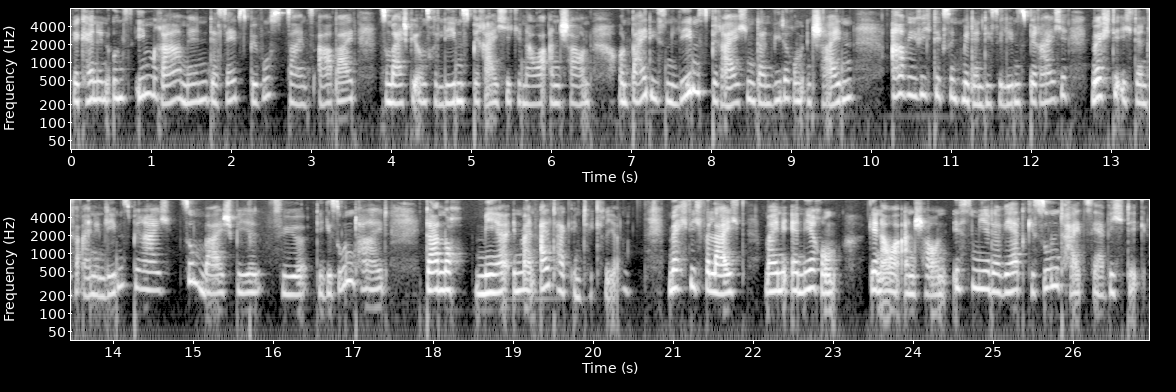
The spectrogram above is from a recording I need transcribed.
Wir können uns im Rahmen der Selbstbewusstseinsarbeit zum Beispiel unsere Lebensbereiche genauer anschauen und bei diesen Lebensbereichen dann wiederum entscheiden, ah, wie wichtig sind mir denn diese Lebensbereiche? Möchte ich denn für einen Lebensbereich, zum Beispiel für die Gesundheit, da noch mehr in meinen Alltag integrieren? Möchte ich vielleicht meine Ernährung genauer anschauen? Ist mir der Wert Gesundheit sehr wichtig?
